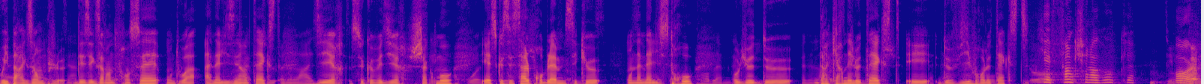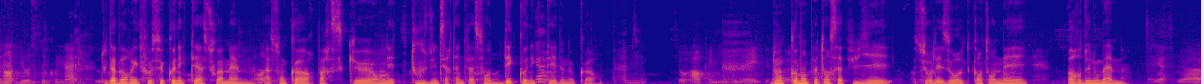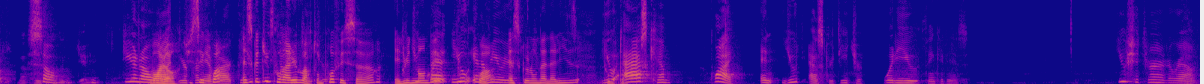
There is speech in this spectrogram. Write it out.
Oui, par exemple, des examens de français, on doit analyser un texte, dire ce que veut dire chaque mot. Et est-ce que c'est ça le problème? C'est que on analyse trop au lieu de d'incarner le texte et de vivre le texte. Tout d'abord, il faut se connecter à soi-même, à son corps, parce qu'on est tous d'une certaine façon déconnectés de nos corps. Donc comment peut-on s'appuyer sur les autres quand on est hors de nous-mêmes? Bon alors, tu sais quoi? Est-ce que tu pourrais aller voir ton professeur et lui demander pourquoi est-ce que l'on analyse tout le temps?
